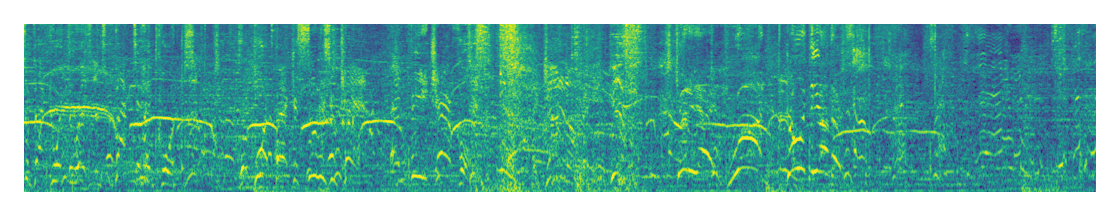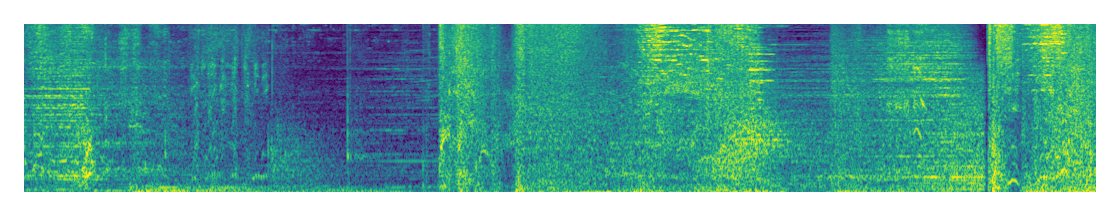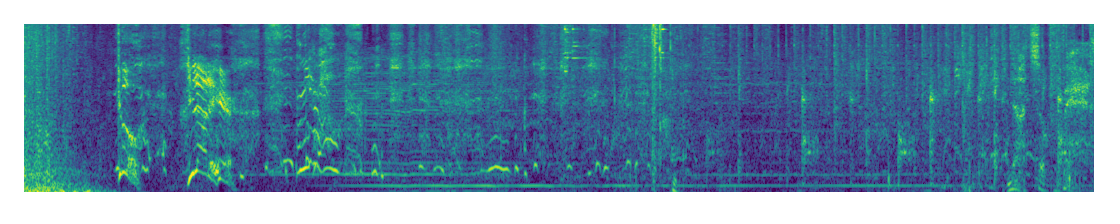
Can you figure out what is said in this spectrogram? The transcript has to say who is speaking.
Speaker 1: must evacuate the residents back to headquarters. Report back as soon as you can. And be careful.
Speaker 2: I got it already!
Speaker 1: Gideon, run! Go with the others!
Speaker 2: So fast.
